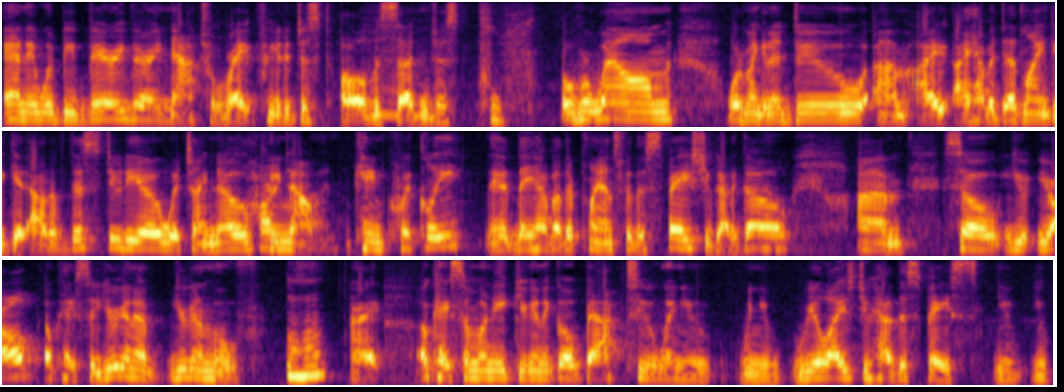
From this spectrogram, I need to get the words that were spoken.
and it would be very, very natural, right, for you to just all of a sudden just poof, overwhelm. What am I going to do? Um, I, I have a deadline to get out of this studio, which I know Hard came deadline. out came quickly. They, they have other plans for this space. You got to go. Um, so you, you're all okay. So you're gonna you're gonna move. Mm-hmm. All right. Okay. So Monique, you're gonna go back to when you when you realized you had the space. You you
